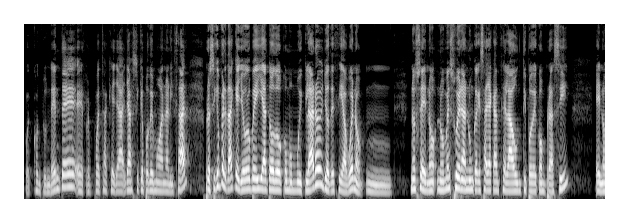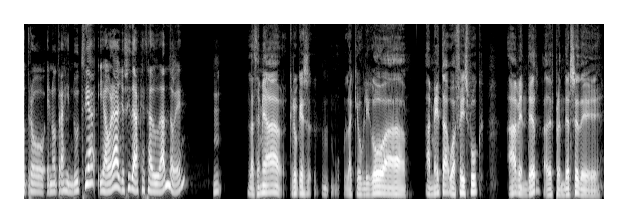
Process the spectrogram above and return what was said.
pues contundentes, eh, respuestas que ya, ya sí que podemos analizar. Pero sí que es verdad que yo veía todo como muy claro. Yo decía, bueno, mm, no sé, no, no me suena nunca que se haya cancelado un tipo de compra así en otro, en otras industrias. Y ahora yo soy de las que está dudando, ¿eh? Mm. La CMA creo que es la que obligó a, a Meta o a Facebook a vender, a desprenderse de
